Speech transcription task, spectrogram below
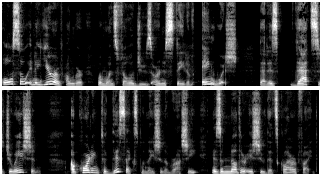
also in a year of hunger when one's fellow Jews are in a state of anguish. That is that situation. According to this explanation of Rashi, there's another issue that's clarified.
